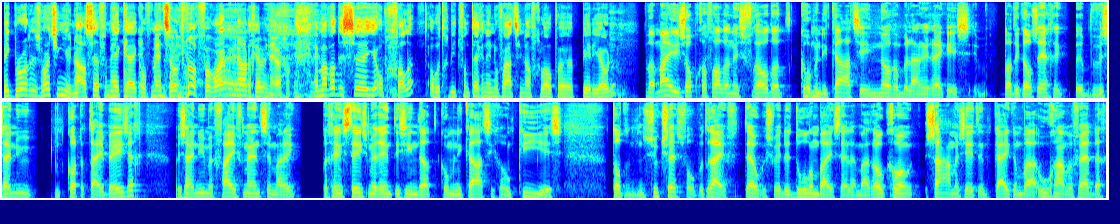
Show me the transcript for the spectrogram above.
Big Brother is watching you. Nou, als ze even meekijken of mensen ook nog verwarming nodig hebben. Nee, hey, maar wat is eh, je opgevallen op het gebied van tech en innovatie in de afgelopen periode? Wat mij is opgevallen is vooral dat communicatie enorm belangrijk is. Wat ik al zeg, ik, we zijn nu een korte tijd bezig. We zijn nu met vijf mensen, maar ik begin steeds meer in te zien dat communicatie gewoon key is. Tot een succesvol bedrijf. Telkens weer de doelen bijstellen, maar ook gewoon samen zitten, kijken waar, hoe gaan we verder,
